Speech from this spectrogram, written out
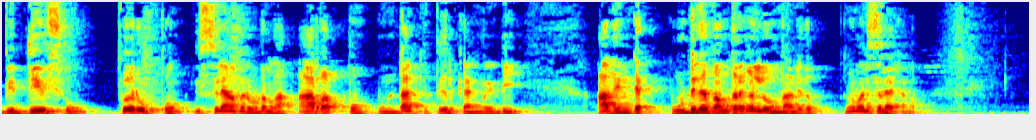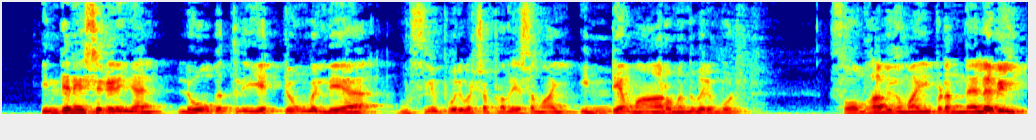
വിദ്വേഷവും വെറുപ്പും ഇസ്ലാമിനോടുള്ള അറപ്പും ഉണ്ടാക്കി തീർക്കാൻ വേണ്ടി അതിന്റെ കുടില തന്ത്രങ്ങളിൽ ഒന്നാണിത്. നിങ്ങൾ മനസ്സിലാക്കണം. ഇന്തോനേഷ്യ കഴിഞ്ഞാൽ ലോകത്തിലെ ഏറ്റവും വലിയ മുസ്ലിം ഭൂരിപക്ഷ പ്രദേശമായി ഇന്ത്യ മാറുമെന്ന് വരുമ്പോൾ സ്വാഭാവികമായി ഇവിടെ നിലവിൽ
